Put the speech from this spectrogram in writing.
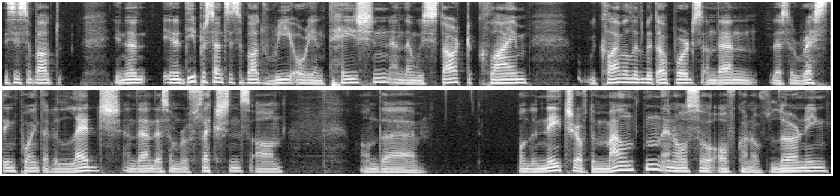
This is about, in a in a deeper sense, it's about reorientation, and then we start to climb. We climb a little bit upwards, and then there's a resting point at a ledge, and then there's some reflections on on the on the nature of the mountain and also of kind of learning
